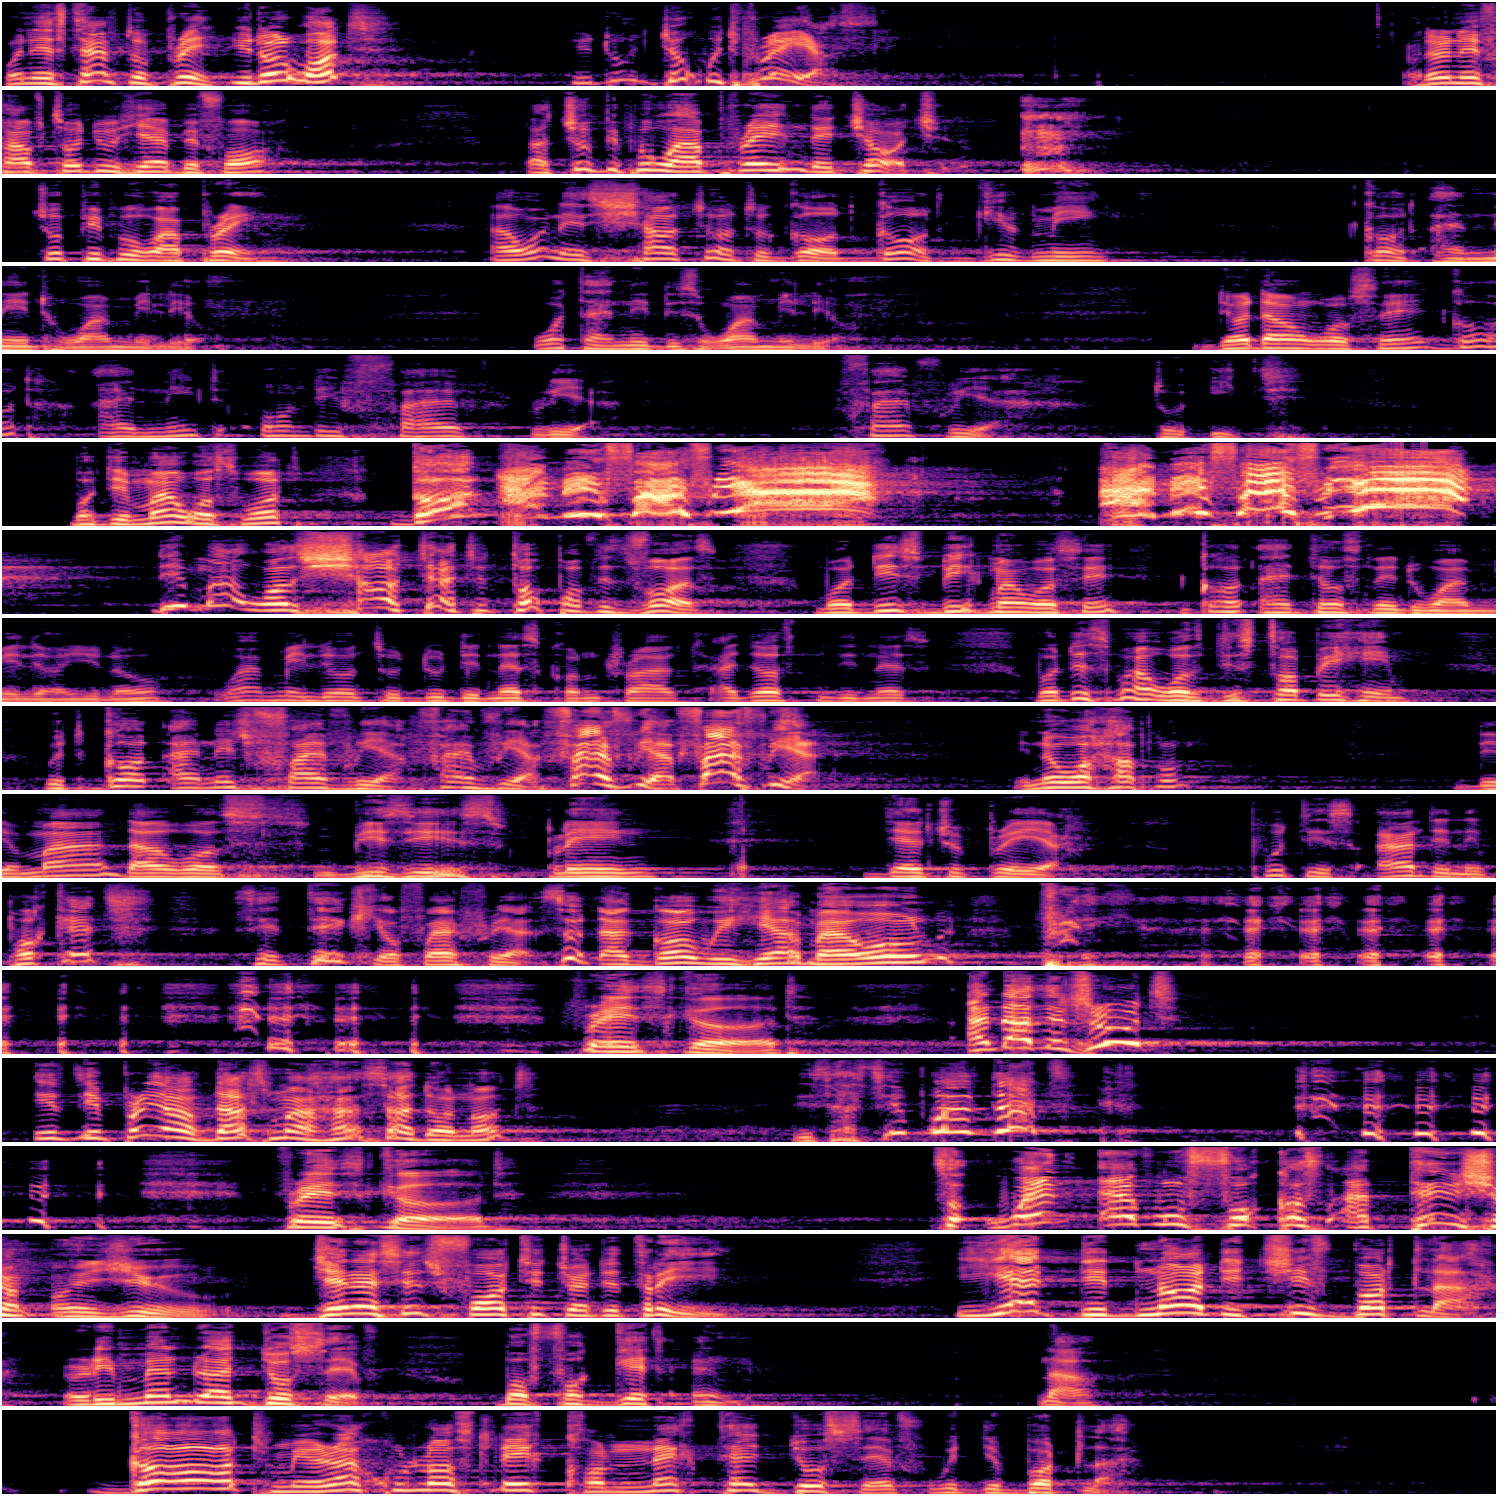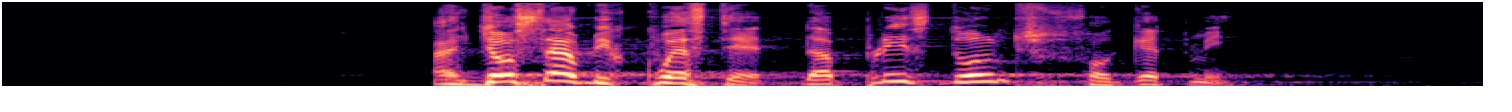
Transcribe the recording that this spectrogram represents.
When it's time to pray, you don't what? You don't joke with prayers. I don't know if I've told you here before that two people were praying in the church. two people were praying. And one is shouting to God, God, give me, God, I need one million. What I need is one million. The other one was saying, God, I need only five ria. Five ria to eat. But the man was what? God, I need five ria! I need five ria! the man was shouting at the top of his voice. But this big man was saying, God, I just need one million, you know, one million to do the next contract. I just need the next. But this man was disturbing him with God, I need five real, five real, five real, five real. You know what happened? The man that was busy playing gentle prayer put his hand in the pocket, said, Take your five real, so that God will hear my own prayer. Praise God. And that's the truth. Is the prayer of that man answered or not? It's as simple as that. Praise God. So when heaven focused attention on you, Genesis 40 23, yet did not the chief butler remember Joseph, but forget him. Now, God miraculously connected Joseph with the butler. And Joseph requested that please don't forget me.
